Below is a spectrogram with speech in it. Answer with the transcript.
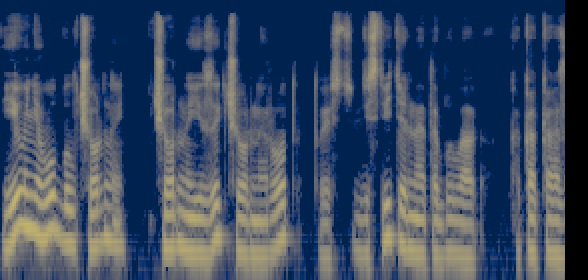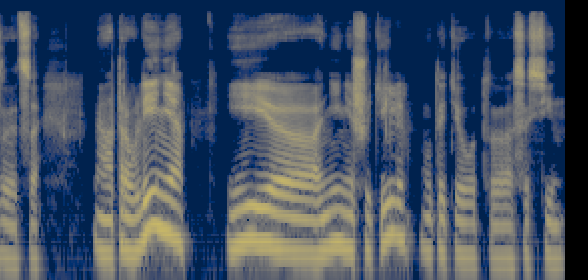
и у него был черный, черный язык, черный рот. То есть действительно это было, как оказывается, отравление. И э, они не шутили, вот эти вот ассасин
